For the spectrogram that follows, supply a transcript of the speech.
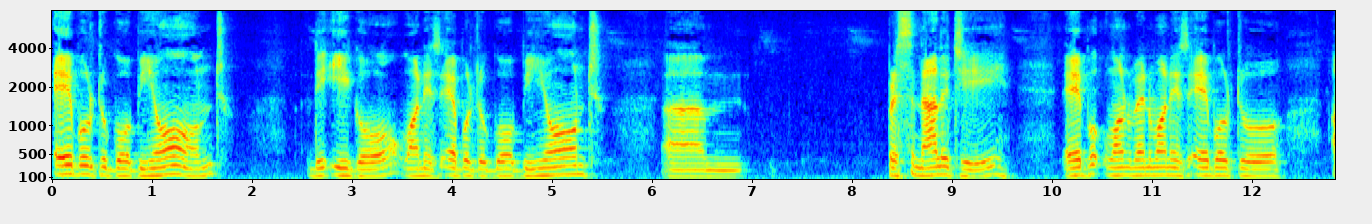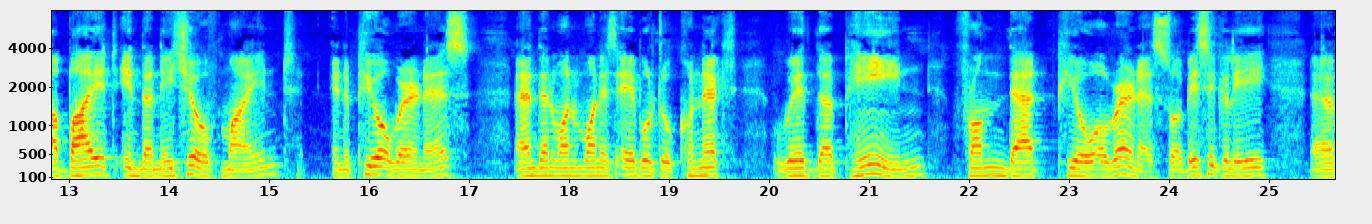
able to go beyond the ego, one is able to go beyond um, personality, able, one, when one is able to abide in the nature of mind, in a pure awareness, and then when one is able to connect with the pain from that pure awareness. So basically, uh,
